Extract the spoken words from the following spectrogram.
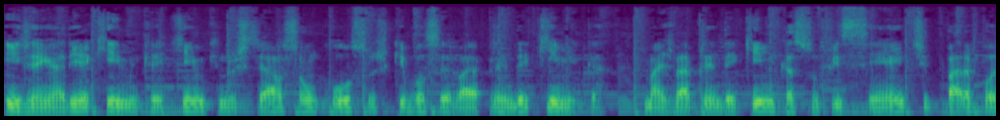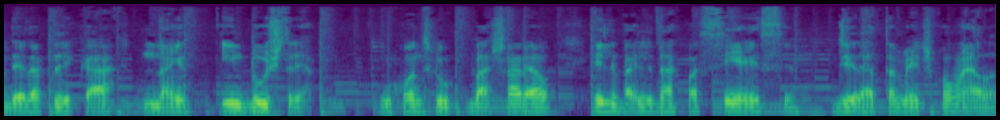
Engenharia Química e Química Industrial são cursos que você vai aprender química, mas vai aprender química suficiente para poder aplicar na indústria. Enquanto que o bacharel ele vai lidar com a ciência diretamente com ela.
